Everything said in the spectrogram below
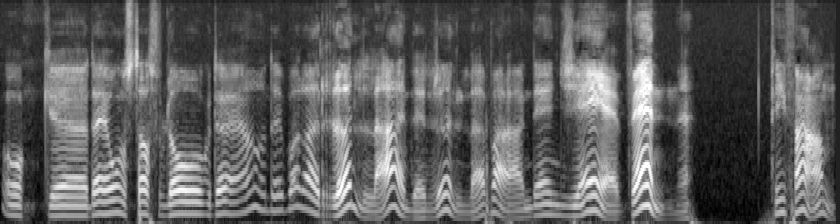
och eh, det är onsdagsvlogg. Det, ja, det bara rullar. Det rullar bara. Den jäveln! Fy fan.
